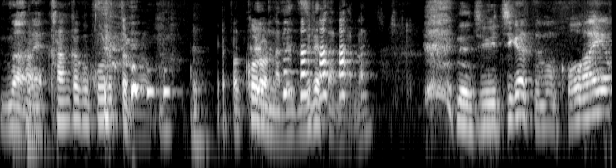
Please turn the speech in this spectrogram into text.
まあね。感覚狂っとるわ。やっぱコロナでずれたんだな。でも11月もう後半よ。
